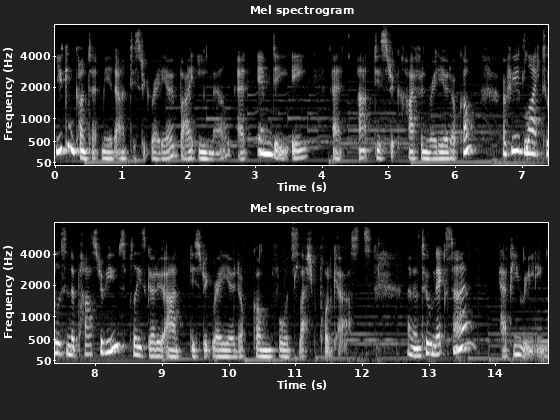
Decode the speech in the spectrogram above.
you can contact me at Art District Radio by email at mde at artdistrict-radio.com. Or if you'd like to listen to past reviews, please go to artdistrictradio.com forward slash podcasts. And until next time, happy reading.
